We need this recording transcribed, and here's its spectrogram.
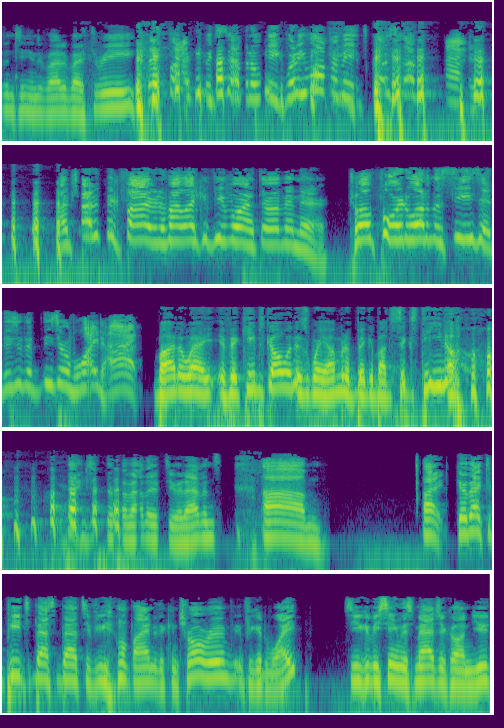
17 divided by three. That's 5.7 a week. What do you want from me? It's close enough five. I'm trying to pick five, and if I like a few more, I throw them in there. 12, 4, and 1 of the season. These are the, these are white hot. By the way, if it keeps going this way, I'm going to pick about 16 of them. Just throw them out there, see what happens. Um, all right, go back to Pete's best bets if you don't mind in the control room. If you could wipe, so you could be seeing this magic on you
